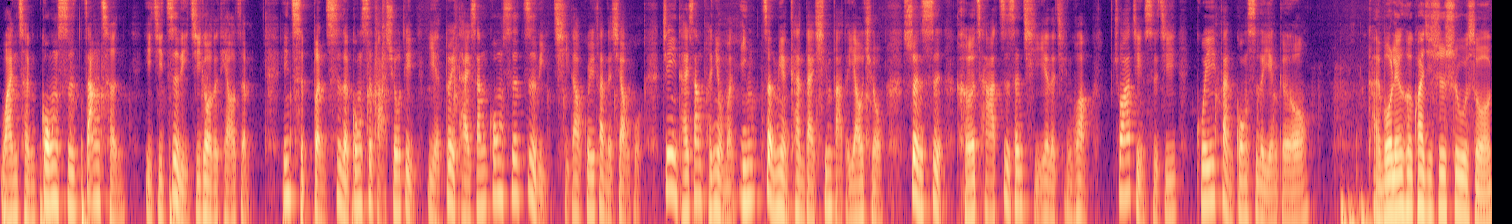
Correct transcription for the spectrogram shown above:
完成公司章程以及治理机构的调整。因此，本次的公司法修订也对台商公司治理起到规范的效果。建议台商朋友们应正面看待新法的要求，顺势核查自身企业的情况，抓紧时机。规范公司的严格哦。凯博联合会计师事务所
